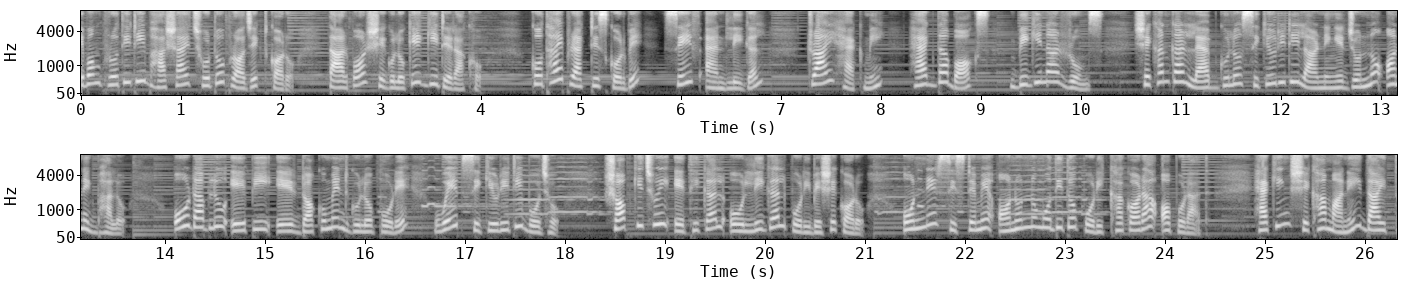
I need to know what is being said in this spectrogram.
এবং প্রতিটি ভাষায় ছোট প্রজেক্ট করো, তারপর সেগুলোকে গিটে রাখো। কোথায় প্র্যাকটিস করবে? Safe and legal try hack me hack the box beginner rooms সেখানকার ল্যাবগুলো সিকিউরিটি লার্নিংয়ের জন্য অনেক ভালো। ওডাব্লিউএপি এর ডকুমেন্টগুলো পড়ে ওয়েব সিকিউরিটি বোঝো। সব কিছুই এথিক্যাল ও লিগাল পরিবেশে করো। অন্যের সিস্টেমে অনন্যমোদিত পরীক্ষা করা অপরাধ। হ্যাকিং শেখা মানেই দায়িত্ব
